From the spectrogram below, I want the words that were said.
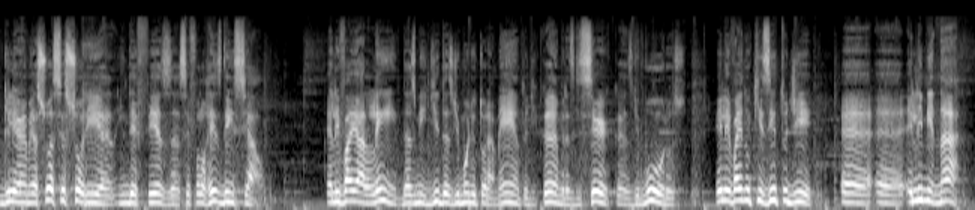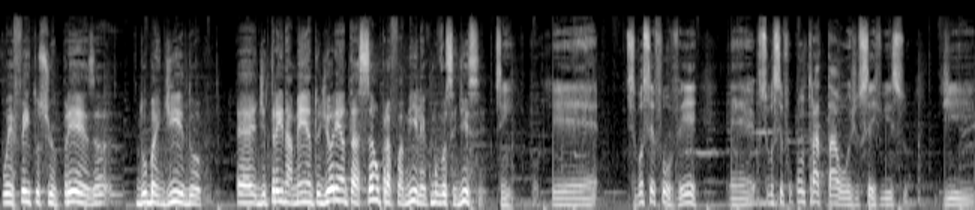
Guilherme, a sua assessoria em defesa, você falou residencial, ele vai além das medidas de monitoramento, de câmeras, de cercas, de muros? Ele vai no quesito de é, é, eliminar o efeito surpresa do bandido, é, de treinamento, de orientação para a família, como você disse? Sim, porque se você for ver, é, se você for contratar hoje o serviço de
